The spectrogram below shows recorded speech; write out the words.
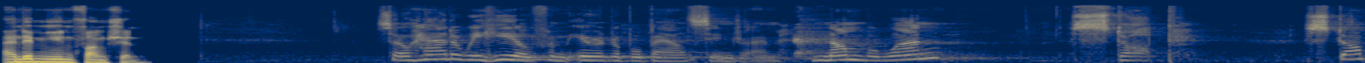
and immune function. So, how do we heal from irritable bowel syndrome? Number one, Stop. Stop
